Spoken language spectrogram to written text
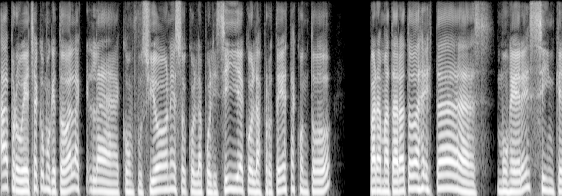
aprovecha como que toda la, la confusión, eso, con la policía, con las protestas, con todo, para matar a todas estas mujeres sin que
